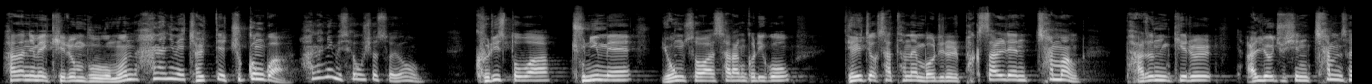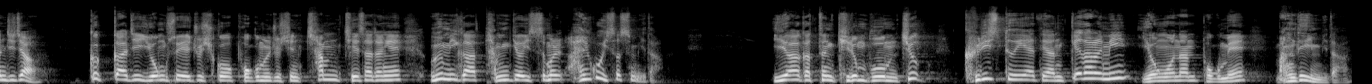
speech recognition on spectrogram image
하나님의 기름 부음은 하나님의 절대 주권과 하나님이 세우셨어요. 그리스도와 주님의 용서와 사랑 그리고 대적 사탄의 머리를 박살낸 참왕 바른 길을 알려주신 참 선지자 끝까지 용서해 주시고 복음을 주신 참 제사장의 의미가 담겨 있음을 알고 있었습니다. 이와 같은 기름 부음, 즉 그리스도에 대한 깨달음이 영원한 복음의 망대입니다.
